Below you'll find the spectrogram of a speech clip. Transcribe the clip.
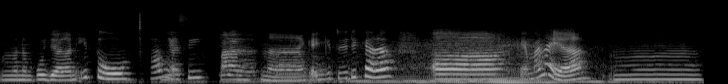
menempuh jalan itu. Paham Ya, sih? Iya. nah kayak gitu. Jadi kadang eh kayak mana ya? Hmm,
